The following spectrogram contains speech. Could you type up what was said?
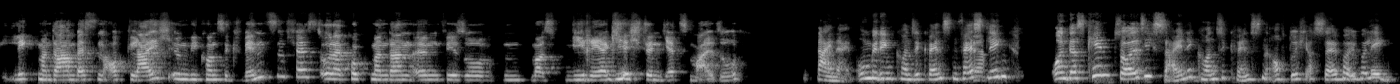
legt man da am besten auch gleich irgendwie Konsequenzen fest oder guckt man dann irgendwie so, hm, was, wie reagiere ich denn jetzt mal so? Nein, nein, unbedingt Konsequenzen festlegen. Ja. Und das Kind soll sich seine Konsequenzen auch durchaus selber überlegen.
